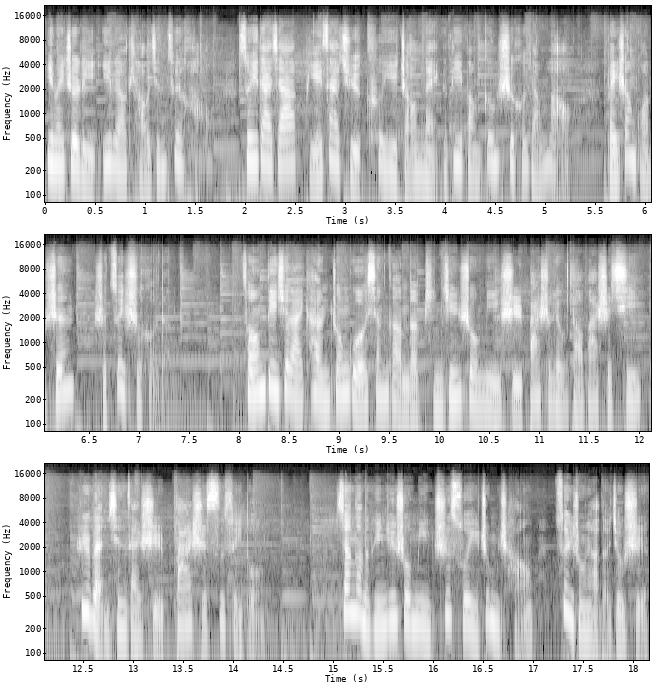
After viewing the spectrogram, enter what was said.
因为这里医疗条件最好，所以大家别再去刻意找哪个地方更适合养老，北上广深是最适合的。从地区来看，中国香港的平均寿命是八十六到八十七，日本现在是八十四岁多。香港的平均寿命之所以这么长，最重要的就是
